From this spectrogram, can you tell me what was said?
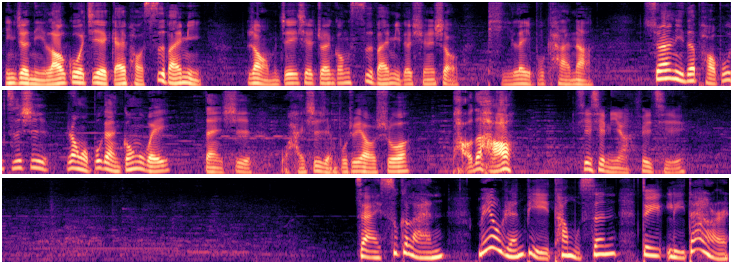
因着你捞过界改跑四百米，让我们这一些专攻四百米的选手疲累不堪呐。虽然你的跑步姿势让我不敢恭维，但是我还是忍不住要说，跑得好。谢谢你啊，费奇。在苏格兰，没有人比汤姆森对李戴尔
